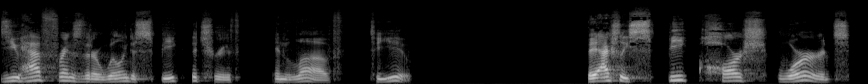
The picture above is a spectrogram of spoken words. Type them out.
Do you have friends that are willing to speak the truth in love to you? They actually speak harsh words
